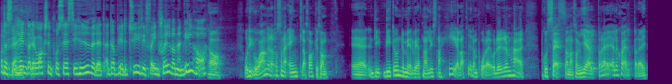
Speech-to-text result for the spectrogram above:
Och det, det händer det också en process i huvudet, att då blir det tydligt för en själv vad man vill ha. Ja, och det går att använda på sådana enkla saker som eh, ditt undermedvetna lyssnar hela tiden på dig. Och det är de här processerna som hjälper dig eller skälper dig.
